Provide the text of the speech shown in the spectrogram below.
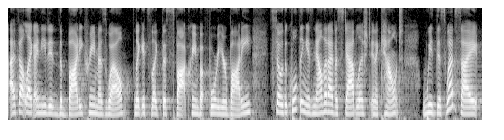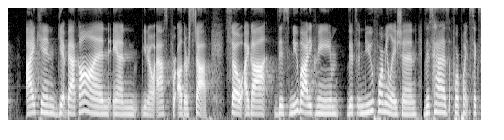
I felt like I needed the body cream as well. Like it's like the spot cream, but for your body. So the cool thing is now that I've established an account with this website, I can get back on and, you know, ask for other stuff. So I got this new body cream. It's a new formulation. This has 4.6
